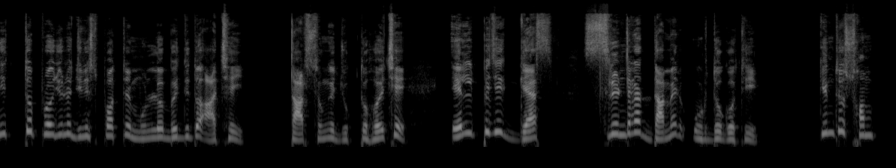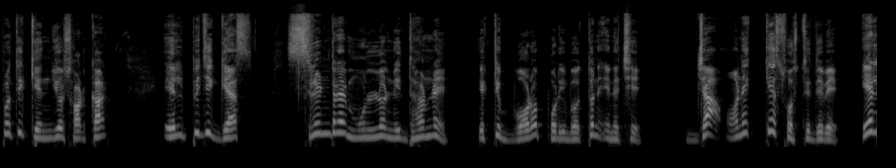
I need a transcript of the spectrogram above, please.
নিত্য প্রয়োজনীয় জিনিসপত্রের মূল্যবৃদ্ধি তো আছেই। তার সঙ্গে যুক্ত হয়েছে এলপিজি গ্যাস সিলিন্ডারের দামের ঊর্ধ্বগতি। কিন্তু সম্প্রতি কেন্দ্রীয় সরকার এলপিজি গ্যাস সিলিন্ডারের মূল্য নির্ধারণে একটি বড় পরিবর্তন এনেছে, যা অনেককে স্বস্তি দেবে। এর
